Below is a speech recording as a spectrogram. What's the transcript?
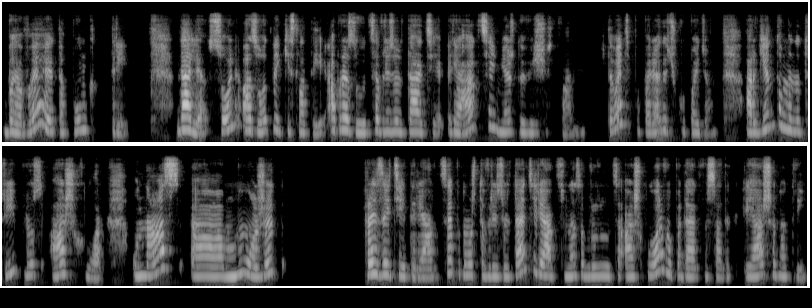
БВ – это пункт 3. Далее, соль азотной кислоты образуется в результате реакции между веществами. Давайте по порядочку пойдем. Аргентум-НО3 плюс H-хлор. У нас э, может произойти эта реакция, потому что в результате реакции у нас образуется H-хлор, выпадает в осадок, и HNO3.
